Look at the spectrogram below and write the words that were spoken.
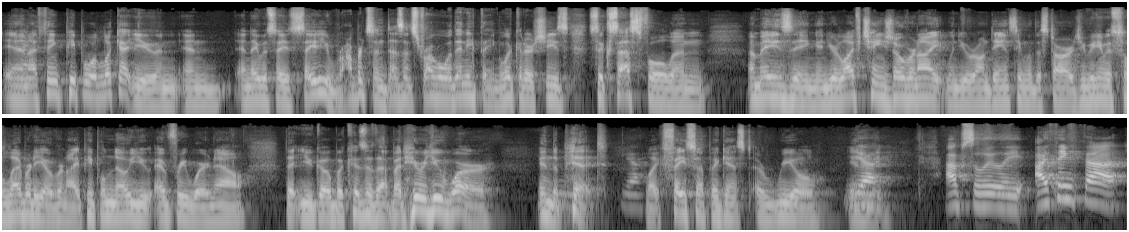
And I think people would look at you and, and, and they would say, Sadie Robertson doesn't struggle with anything. Look at her, she's successful and amazing. And your life changed overnight when you were on Dancing with the Stars. You became a celebrity overnight. People know you everywhere now that you go because of that. But here you were in the pit, Yeah. like face up against a real enemy. Yeah, absolutely. I think that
